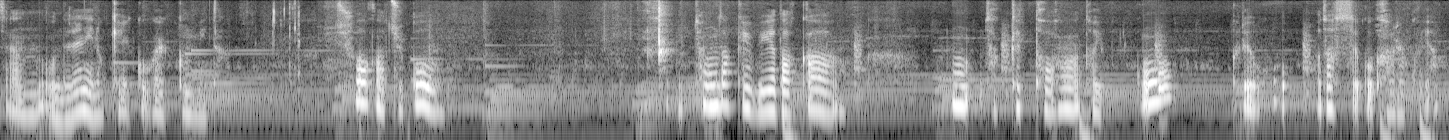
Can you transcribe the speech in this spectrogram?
짠, 오늘은 이렇게 입고 갈 겁니다. 추워가지고 청자켓 위에다가 음, 자켓 더 하나 더 입고 그리고 모자 쓰고 가려고요.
